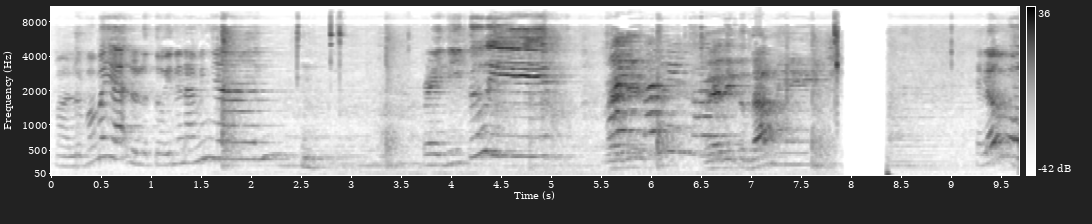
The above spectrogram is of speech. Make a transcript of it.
Malo mamaya, lulutuin na namin yan. Ready to eat! Ready, ready to damage. Hello po!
